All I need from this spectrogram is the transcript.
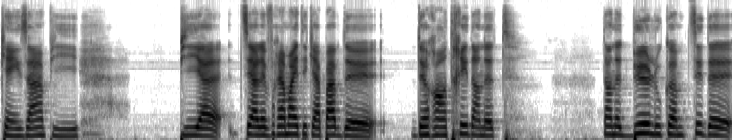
15 ans, puis... Puis, euh, elle a vraiment été capable de, de rentrer dans notre dans notre bulle ou comme, tu sais, de,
